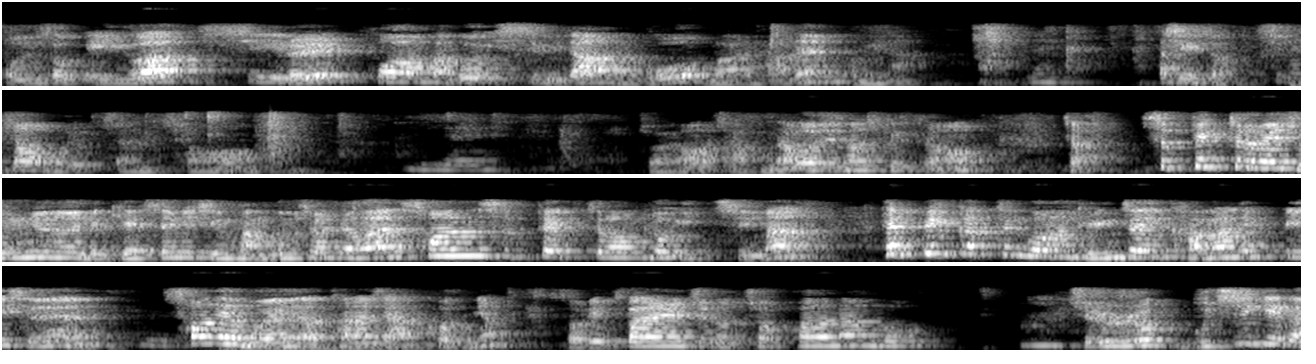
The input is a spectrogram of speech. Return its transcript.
원소 A와 C를 포함하고 있습니다. 라고 말하는 겁니다. 네. 아시겠죠? 쉽죠? 어렵지 않죠? 네. 좋아요. 자, 나머지 선 스펙트럼. 자, 스펙트럼의 종류는 이렇게 쌤이 지금 방금 설명한 선 스펙트럼도 있지만 햇빛 같은 거는 굉장히 강한 햇빛은 선의 모양이 나타나지 않거든요. 그래서 우리 빨주노초 파남보 주르륵 무지개가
